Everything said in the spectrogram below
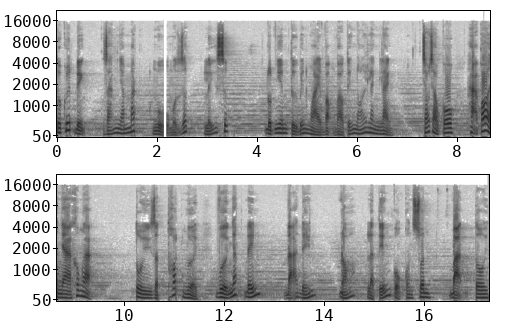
Tôi quyết định ráng nhắm mắt ngủ một giấc lấy sức. Đột nhiên từ bên ngoài vọng vào tiếng nói lanh lảnh. "Cháu chào cô, Hạ có ở nhà không ạ?" Tôi giật thót người, vừa nhắc đến đã đến, đó là tiếng của con Xuân, bạn tôi.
